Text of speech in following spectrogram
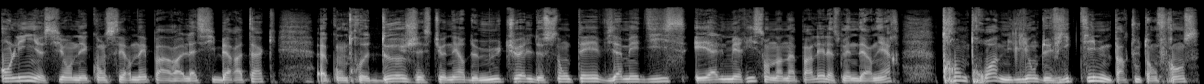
en ligne si on est concerné par la cyberattaque euh, contre deux gestionnaires de mutuelles de santé, Viamédis et Almeris, on en a parlé la semaine dernière. 33 millions de victimes partout en France.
